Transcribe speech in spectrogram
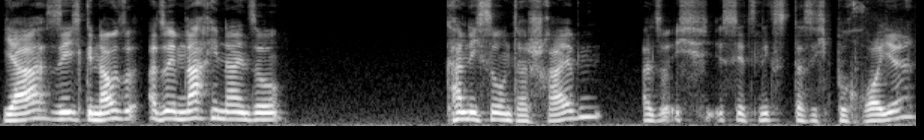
ja, sehe ich genauso. Also im Nachhinein so kann ich so unterschreiben. Also ich ist jetzt nichts, das ich bereue.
